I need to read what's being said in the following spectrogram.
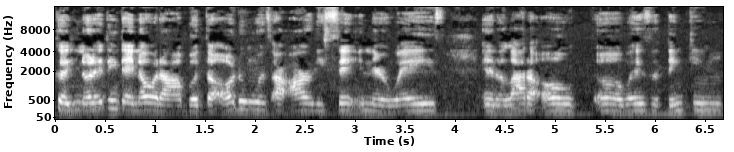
because you know they think they know it all, but the older ones are already set in their ways, and a lot of old uh, ways of thinking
